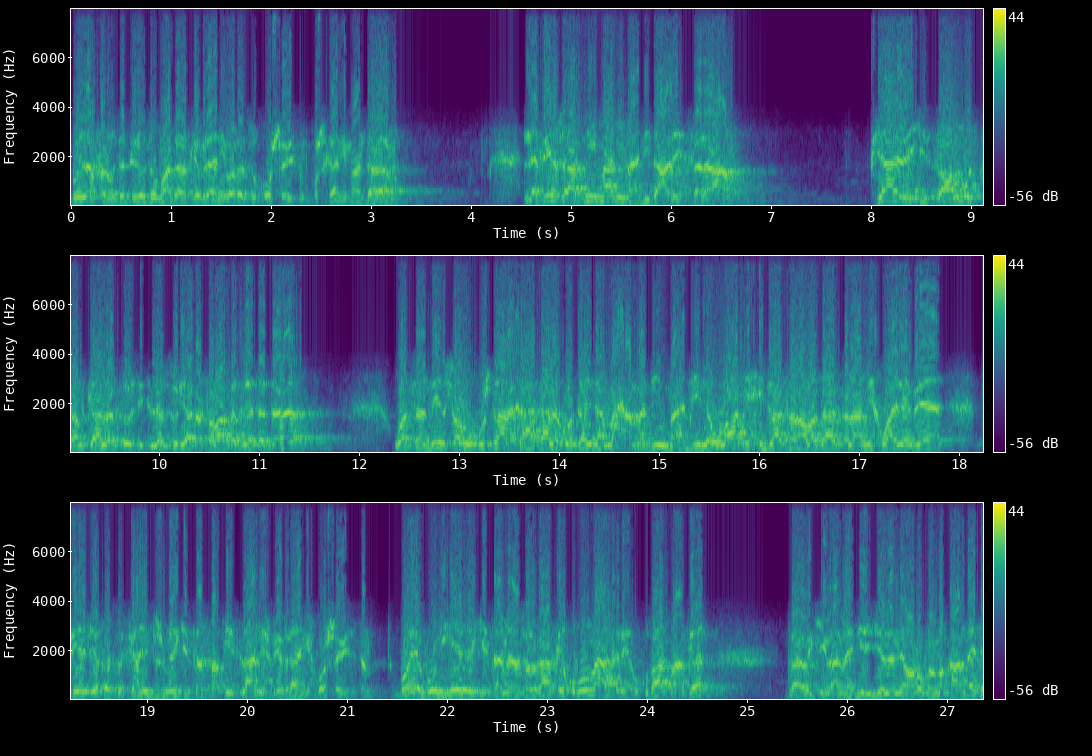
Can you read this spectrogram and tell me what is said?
بۆی لەم فەرمودە پیرۆزۆماندار کەبرانی بەڕێز و خۆشەویستم خوشکانی ماندارم لە پێش هاتنی ئیمامی مەهدید عەلەیهی سەلام پیاوێکی زاڵم و ستەمکار لە سووریا دەسەڵات دەگرێتە دەست و چەندین شەڕ و کوشتارەکە هەتا لە کۆتاییدا محەممەدی و مەهدی لە وڵاتی حیجاز سەرهەڵەدا سەلامی خوای لێبێ. پێچێکە سوفیانی دژمێکی سەرسەقی ئیسلامیش بێبرانی خۆشەویستم. بۆیە هێزێکی سەرمیان سەرگان پێ قبول ناکرێ. وەکو باسمان کرد داوێکی ئیمان مەهدی جێ لە نێوان ڕۆژ مەقامدایت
